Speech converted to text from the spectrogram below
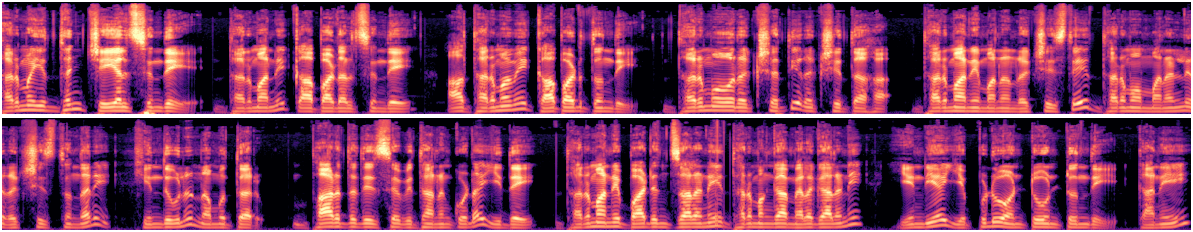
ధర్మయుద్ధం చేయాల్సిందే ధర్మాన్ని కాపాడాల్సిందే. ఆ ధర్మమే కాపాడుతుంది. ధర్మో రక్షతి రక్షిత. ధర్మాన్ని మనం రక్షిస్తే ధర్మం మనల్ని రక్షిస్తుందని హిందువులు నమ్ముతారు. భారతదేశ విధానం కూడా ఇదే. ధర్మాన్ని పాటించాలని ధర్మంగా మెలగాలని ఇండియా ఎప్పుడూ అంటూ ఉంటుంది. కానీ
